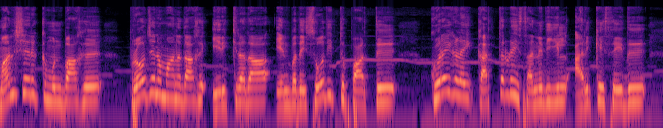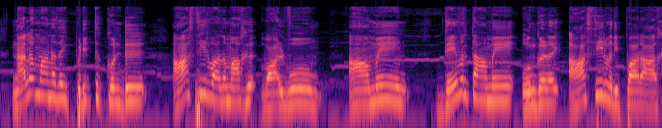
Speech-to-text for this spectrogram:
மனுஷருக்கு முன்பாக புரோஜனமானதாக இருக்கிறதா என்பதை சோதித்து பார்த்து குறைகளை கர்த்தருடைய சந்நிதியில் அறிக்கை செய்து நலமானதை பிடித்துக்கொண்டு ஆசீர்வாதமாக வாழ்வோம். ஆமேன். தேவன் தாமே உங்களை ஆசீர்வதிப்பாராக.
